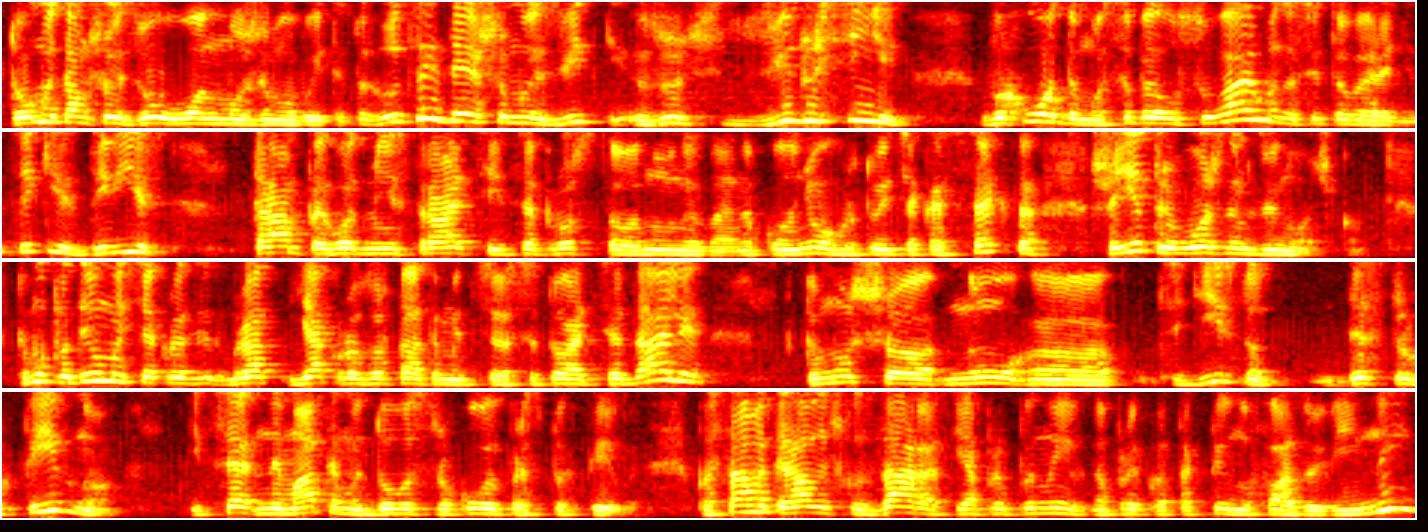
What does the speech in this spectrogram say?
То ми там щось з ООН можемо вийти. То це ідея, що ми звідки звідусіль виходимо, себе усуваємо на світовій арені. Це якийсь девіз Трампа його адміністрації. Це просто ну не знаю, навколо нього гуртується якась секта, що є тривожним дзвіночком. Тому подивимося, як як розгортатиметься ситуація далі, тому що ну е, це дійсно деструктивно. І це не матиме довгострокової перспективи. Поставити галочку зараз я припинив, наприклад, активну фазу війни,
